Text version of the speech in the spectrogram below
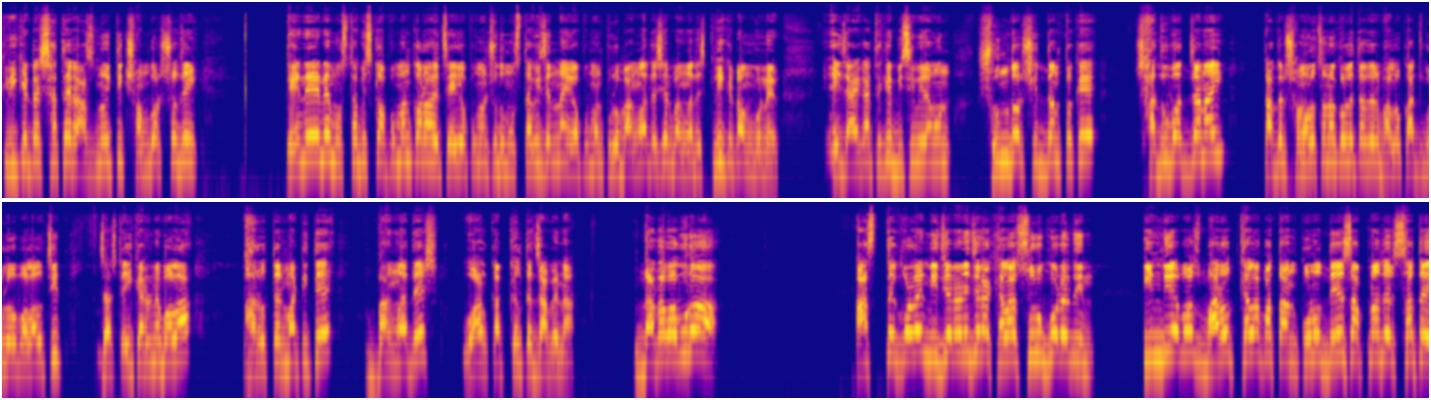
ক্রিকেটের সাথে রাজনৈতিক সংঘর্ষ যেই টেনে এনে মুস্তাফিজকে অপমান করা হয়েছে, এই অপমান শুধু মুস্তাফিজের না এই অপমান পুরো বাংলাদেশের, বাংলাদেশ ক্রিকেট অঙ্গনের। এই জায়গা থেকে বিসিবির এমন সুন্দর সিদ্ধান্তকে সাধুবাদ জানাই, তাদের সমালোচনা করলে তাদের ভালো কাজগুলোও বলা উচিত। জাস্ট এই কারণে বলা, ভারতের মাটিতে বাংলাদেশ ওয়ার্ল্ড কাপ খেলতে যাবে না। দাদা বাবুরা আস্তে করে নিজেরা নিজেরা খেলা শুরু করে দিন। ইন্ডিয়া বস ভারত খেলা পাতান, কোনো দেশ আপনাদের সাথে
